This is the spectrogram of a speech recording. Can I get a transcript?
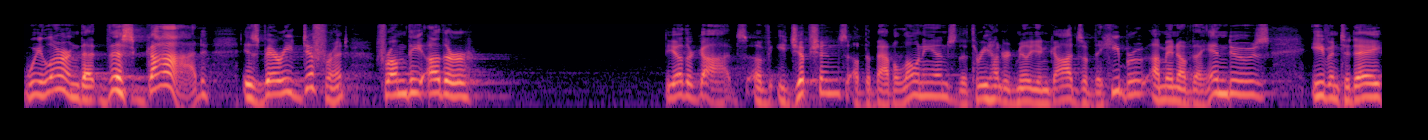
we learn that this God is very different from the other the other gods of Egyptians, of the Babylonians, the 300 million gods of the Hebrew, I mean of the Hindus, even today,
